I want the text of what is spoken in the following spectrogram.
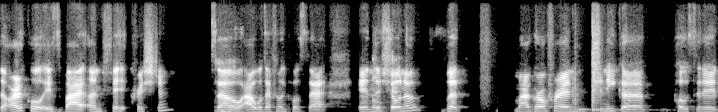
The article is by Unfit Christian. So mm-hmm. I will definitely post that in the okay. show notes. But my girlfriend Shanika posted it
